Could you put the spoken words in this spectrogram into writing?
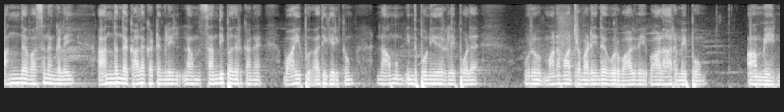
அந்த வசனங்களை அந்தந்த காலகட்டங்களில் நாம் சந்திப்பதற்கான வாய்ப்பு அதிகரிக்கும். நாமும் இந்த புனிதர்களைப் போல ஒரு மனமாற்றம் அடைந்த ஒரு வாழ்வை வாழ ஆரம்பிப்போம். ஆமீன்.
